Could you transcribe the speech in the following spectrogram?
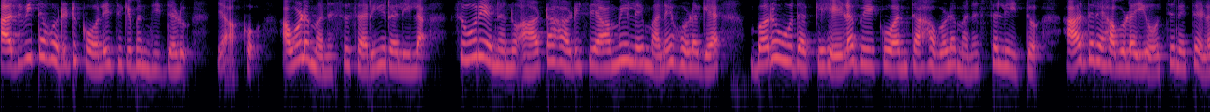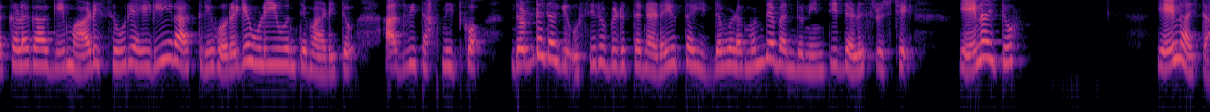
ಅದ್ವಿತ ಹೊರಟು ಕಾಲೇಜಿಗೆ ಬಂದಿದ್ದಳು. ಯಾಕೋ ಅವಳ ಮನಸ್ಸು ಸರಿ ಇರಲಿಲ್ಲ. ಸೂರ್ಯನನ್ನು ಆಟ ಆಡಿಸಿ ಆಮೇಲೆ ಮನೆ ಒಳಗೆ ಬರುವುದಕ್ಕೆ ಹೇಳಬೇಕು ಅಂತ ಅವಳ ಮನಸ್ಸಲ್ಲಿ ಇತ್ತು. ಆದರೆ ಅವಳ ಯೋಚನೆ ತೆಳಕಳಗಾಗಿ ಮಾಡಿ ಸೂರ್ಯ ಇಡೀ ರಾತ್ರಿ ಹೊರಗೆ ಉಳಿಯುವಂತೆ ಮಾಡಿತು. ಅದ್ವಿತ, ನಿತ್ಕೋ, ದೊಡ್ಡದಾಗಿ ಉಸಿರು ಬಿಡುತ್ತಾ ನಡೆಯುತ್ತಾ ಇದ್ದವಳ ಮುಂದೆ ಬಂದು ನಿಂತಿದ್ದಳು ಸೃಷ್ಟಿ. ಏನಾಯ್ತು? ಏನಾಯ್ತಾ?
